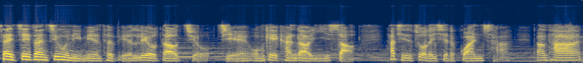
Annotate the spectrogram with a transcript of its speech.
在这段经文里面，特别六到九节，我们可以看到以扫他其实做了一些的观察，当他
